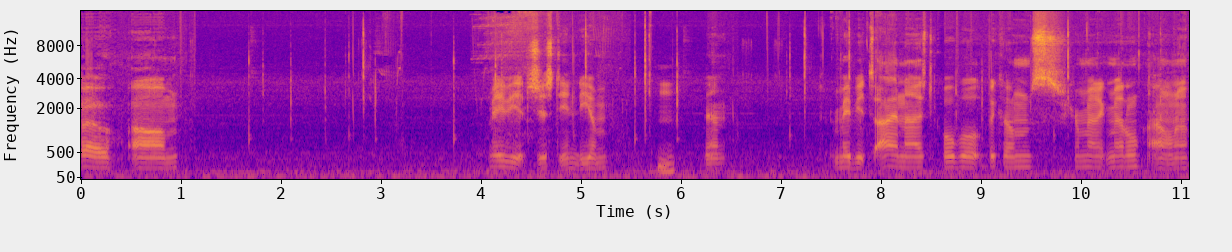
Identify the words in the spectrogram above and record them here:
Oh, um. Maybe it's just indium. Hmm. Then. Or maybe it's ionized cobalt becomes chromatic metal. I don't know.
